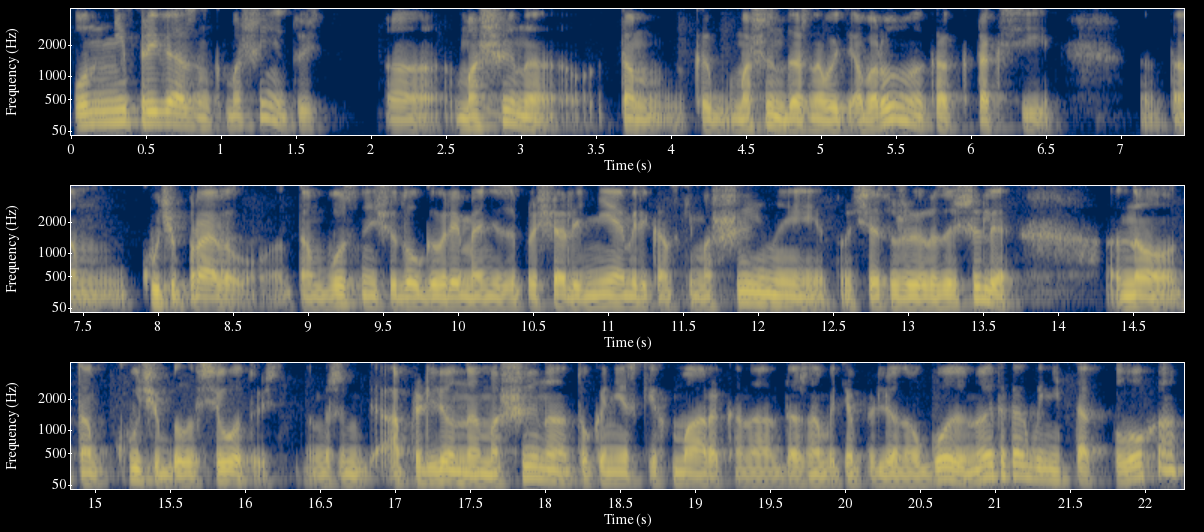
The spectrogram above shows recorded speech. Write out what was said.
он не привязан к машине, то есть э, машина, там как бы машина должна быть оборудована как такси, там куча правил. Там в Бостоне еще долгое время они запрещали не американские машины, то сейчас уже разрешили, но там куча было всего. То есть определенная машина, только нескольких марок, она должна быть определенного года. Но это как бы не так плохо.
